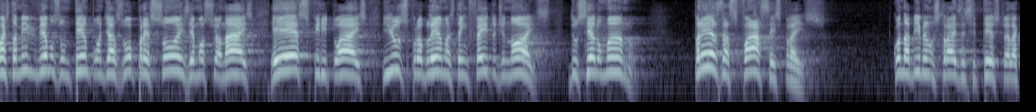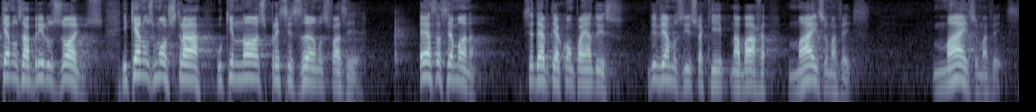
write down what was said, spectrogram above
mas também vivemos um tempo onde as opressões emocionais, espirituais e os problemas têm feito de nós, do ser humano, presas fáceis para isso. Quando a Bíblia nos traz esse texto, ela quer nos abrir os olhos e quer nos mostrar o que nós precisamos fazer. Essa semana, você deve ter acompanhado isso. Vivemos isso aqui na Barra mais uma vez. Mais uma vez.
